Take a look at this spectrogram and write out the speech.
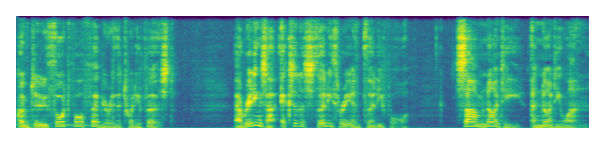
Welcome to Thought for February the 21st. Our readings are Exodus 33 and 34, Psalm 90 and 91,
